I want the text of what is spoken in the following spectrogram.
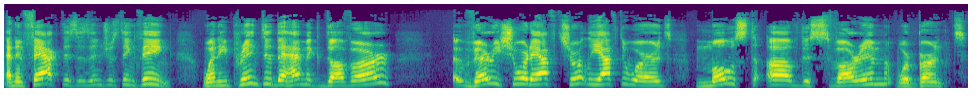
And in fact, this is an interesting thing. When he printed the Hemek Dover, uh, very short after, shortly afterwards, most of the Svarim were burnt,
